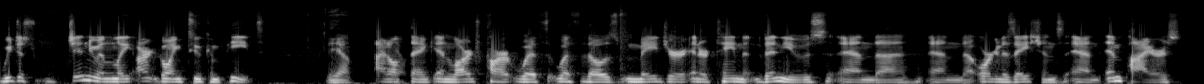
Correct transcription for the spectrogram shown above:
we just genuinely aren't going to compete. Yeah. I don't yeah. think, in large part, with with those major entertainment venues and uh, and uh, organizations and empires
